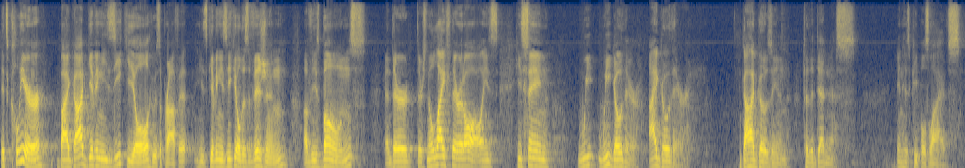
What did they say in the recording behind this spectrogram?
it's clear by God giving Ezekiel, who's a prophet, he's giving Ezekiel this vision of these bones, and there, there's no life there at all. He's, he's saying, we, we go there. I go there. God goes in to the deadness in his people's lives.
